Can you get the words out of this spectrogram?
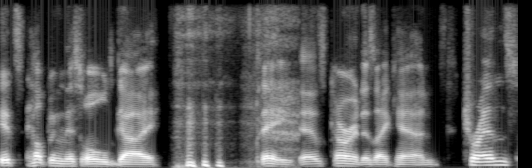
It's helping this old guy stay as current as i can. Trends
